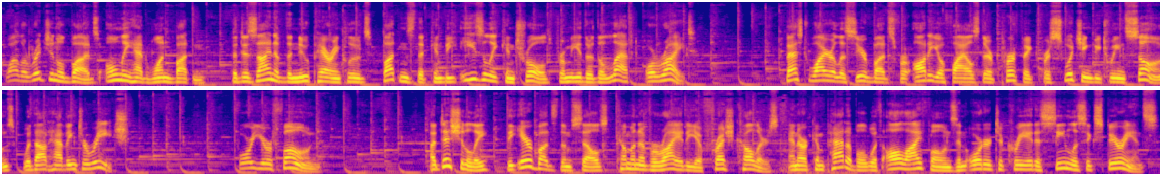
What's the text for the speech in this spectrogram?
While original buds only had one button, the design of the new pair includes buttons that can be easily controlled from either the left or right. Best wireless earbuds for audiophiles they're perfect for switching between songs without having to reach. For your phone. Additionally, the earbuds themselves come in a variety of fresh colors and are compatible with all iPhones in order to create a seamless experience.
